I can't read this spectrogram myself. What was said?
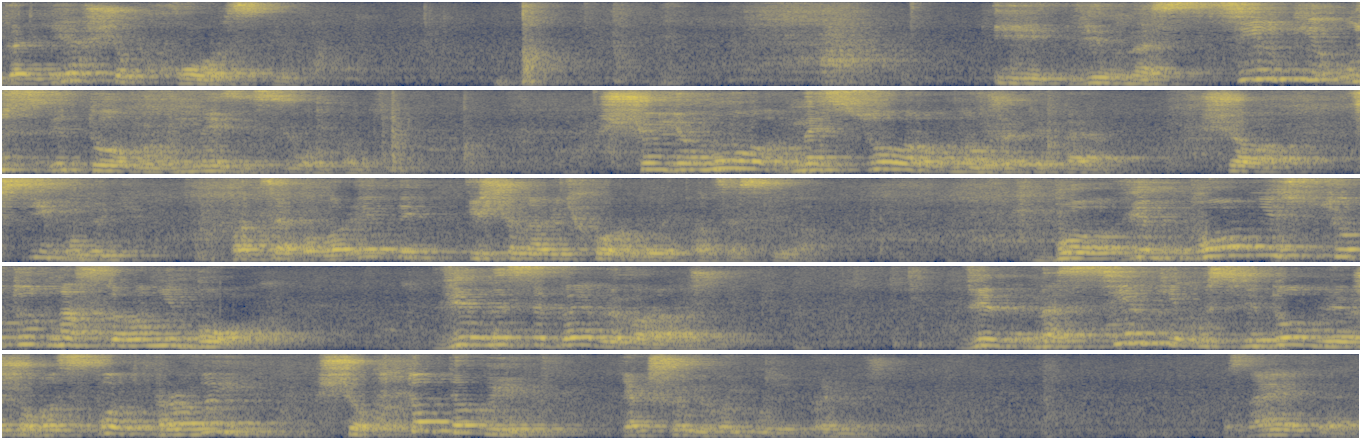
дає, щоб хор співав. І він настільки усвідомив низі свого падіння, що йому не соромно вже тепер, що всі будуть про це говорити і що навіть хор буде про це співати. Бо він повністю тут на стороні Бога. Він не себе вигоражує. Він настільки усвідомлює, що Господь правий, що хто Давид, якщо його й будуть принижувати. Знаєте,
